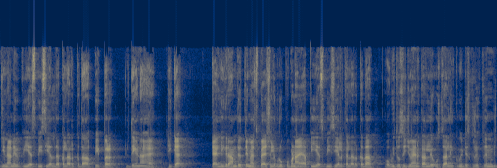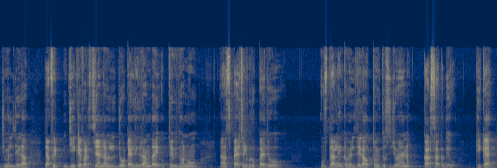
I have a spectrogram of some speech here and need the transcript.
ਜਿਨ੍ਹਾਂ ਨੇ ਪੀਐਸਪੀਸੀਐਲ ਦਾ ਕਲਰਕ ਦਾ ਪੇਪਰ ਦੇਣਾ ਹੈ, ਠੀਕ ਹੈ? ਟੈਲੀਗ੍ਰਾਮ ਦੇ ਉੱਤੇ ਮੈਂ ਸਪੈਸ਼ਲ ਗਰੁੱਪ ਬਣਾਇਆ ਪੀਐਸਪੀਸੀਐਲ ਕਲਰਕ ਦਾ, ਉਹ ਵੀ ਤੁਸੀਂ ਜੁਆਇਨ ਕਰ ਲਿਓ ਉਸ ਦਾ ਲਿੰਕ ਵੀ ਡਿਸਕ੍ਰਿਪਸ਼ਨ ਵਿੱਚ ਮਿਲ ਜਾਏਗਾ। ਜਾਂ ਫਿਰ ਜੀਕੇ ਫਰਸਟ ਚੈਨਲ ਜੋ ਟੈਲੀਗ੍ਰਾਮ ਦਾ ਹੈ, ਉੱਥੇ ਵੀ ਤੁਹਾਨੂੰ ਸਪੈਸ਼ਲ ਗਰੁੱਪ ਹੈ ਜੋ ਉਸ ਦਾ ਲਿੰਕ ਮਿਲ ਜਾਏਗਾ, ਉੱਥੋਂ ਵੀ ਤੁਸੀਂ ਜੁਆਇਨ ਕਰ ਸਕਦੇ ਹੋ, ਠੀਕ ਹੈ?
